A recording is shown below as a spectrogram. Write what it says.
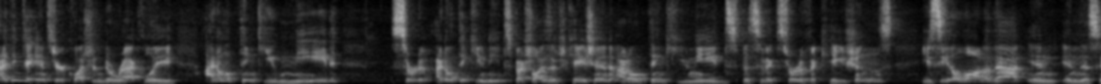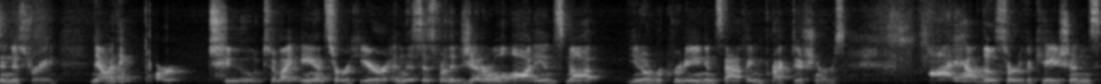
I think to answer your question directly, I don't think you need of I don't think you need specialized education. I don't think you need specific certifications. You see a lot of that in in this industry. Now, I think part 2 to my answer here and this is for the general audience not, you know, recruiting and staffing practitioners. I have those certifications.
